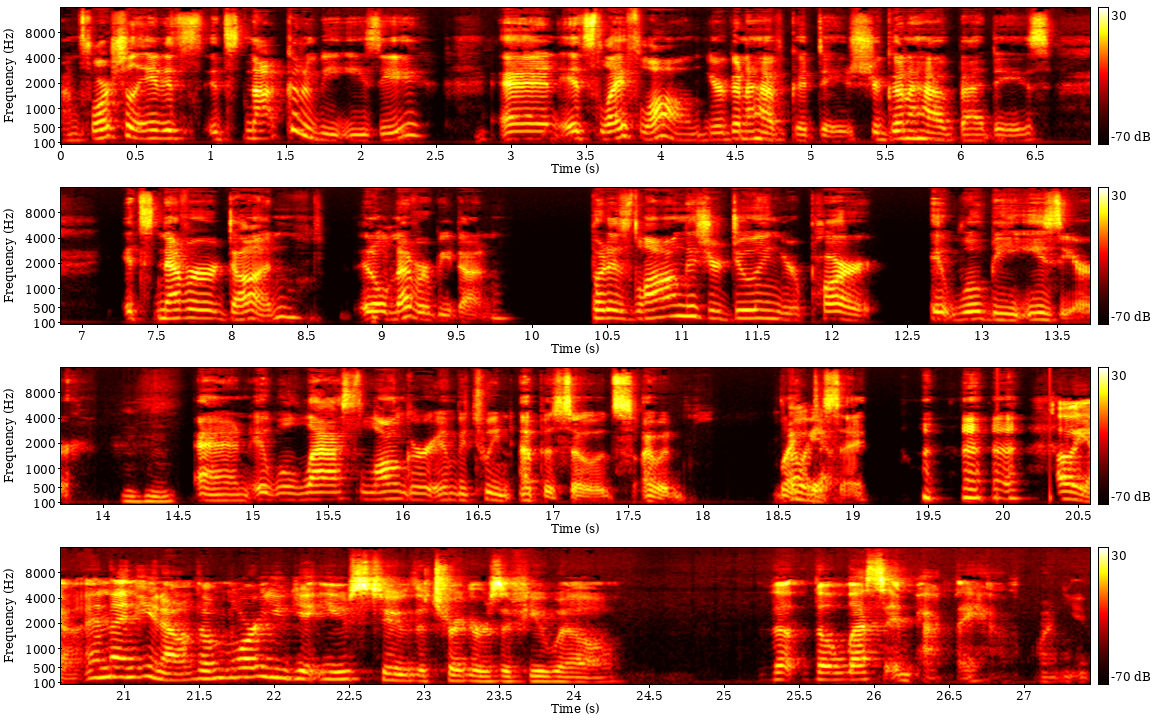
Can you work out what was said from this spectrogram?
unfortunately it's it's not going to be easy and it's lifelong. You're going to have good days. You're going to have bad days. It's never done. It'll never be done. But as long as you're doing your part, it will be easier. Mm-hmm. And it will last longer in between episodes, I would like oh, yeah. to say. oh yeah, and then you know, the more you get used to the triggers, if you will, the the less impact they have on you.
